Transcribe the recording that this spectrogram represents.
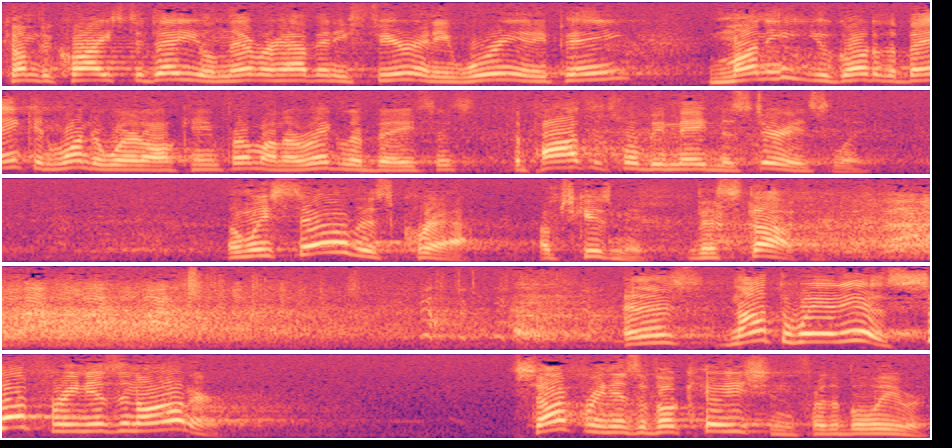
Come to Christ today, you'll never have any fear, any worry, any pain. Money, you go to the bank and wonder where it all came from on a regular basis. Deposits will be made mysteriously. And we sell this crap. Oh, excuse me, this stuff. And it's not the way it is. Suffering is an honor. Suffering is a vocation for the believer.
